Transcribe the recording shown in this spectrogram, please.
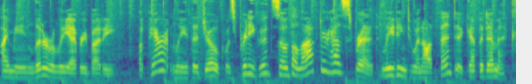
I mean literally everybody. Apparently the joke was pretty good so the laughter has spread, leading to an authentic epidemic.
